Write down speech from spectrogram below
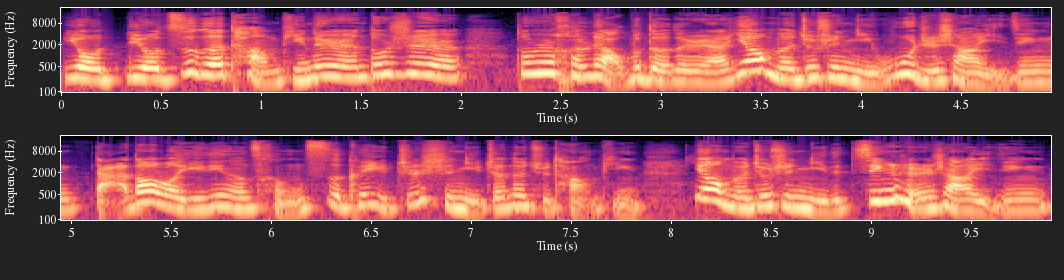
有有资格躺平的人都是都是很了不得的人，要么就是你物质上已经达到了一定的层次，可以支持你真的去躺平；要么就是你的精神上已经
